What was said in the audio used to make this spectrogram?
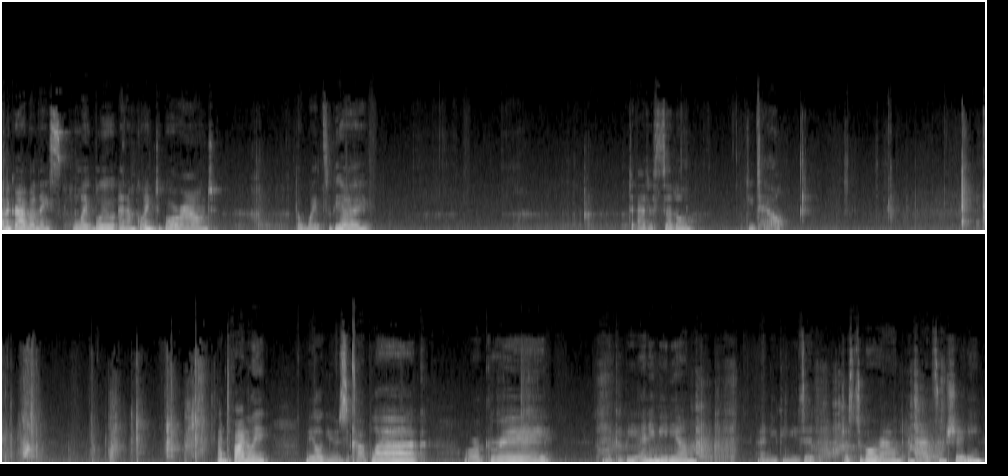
Going to grab a nice light blue and I'm going to go around the whites of the eye to add a subtle detail. And finally, we'll use a black or a gray, and it could be any medium, and you can use it just to go around and add some shading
